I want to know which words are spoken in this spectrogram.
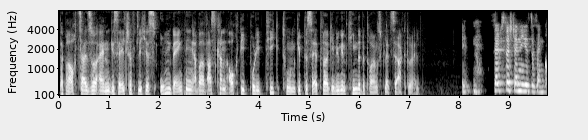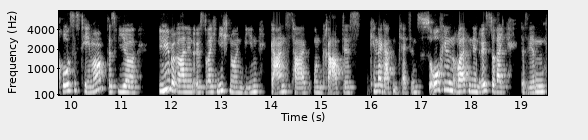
Da braucht es also ein gesellschaftliches Umdenken. Aber was kann auch die Politik tun? Gibt es etwa genügend Kinderbetreuungsplätze aktuell? Selbstverständlich ist das ein großes Thema, dass wir überall in Österreich, nicht nur in Wien, Ganztag und gratis Kindergartenplätze in so vielen Orten in Österreich, das werden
